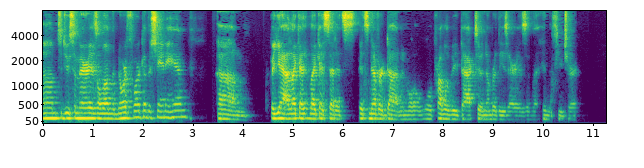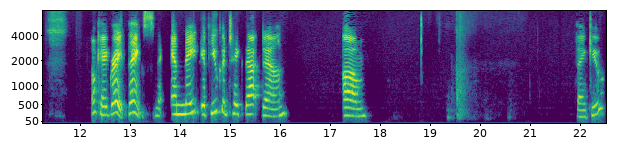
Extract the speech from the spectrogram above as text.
um, to do some areas along the North Fork of the Shanahan. Um, but yeah, like I like I said, it's it's never done, and we'll we'll probably be back to a number of these areas in the in the future. Okay, great, thanks. And Nate, if you could take that down. Um, Thank you.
